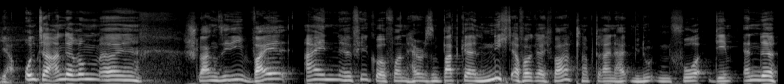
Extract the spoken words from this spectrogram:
Ja, unter anderem äh, schlagen sie die, weil ein äh, Vielkur von Harrison Butker nicht erfolgreich war, knapp dreieinhalb Minuten vor dem Ende.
